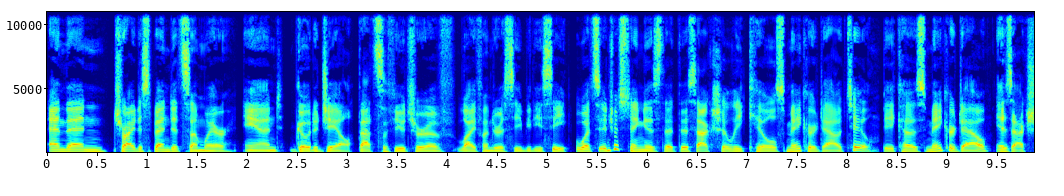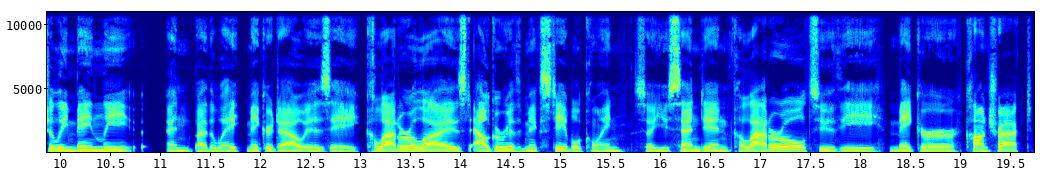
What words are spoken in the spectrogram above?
and then try to spend it somewhere and go to jail. That's the future of life under a CBDC. What's interesting is that this actually kills MakerDAO too, because MakerDAO is actually mainly and by the way, MakerDAO is a collateralized algorithmic stablecoin. So you send in collateral to the Maker contract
